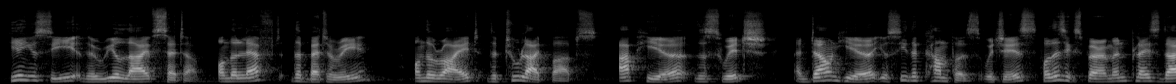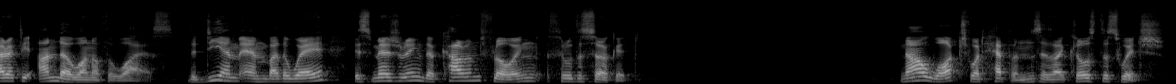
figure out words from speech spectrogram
Here you see the real life setup. On the left the battery, on the right the two light bulbs. Up here the switch and down here you see the compass, which is, for this experiment, placed directly under one of the wires. The DMM, by the way, is measuring the current flowing through the circuit. Now watch what happens as I close the switch.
